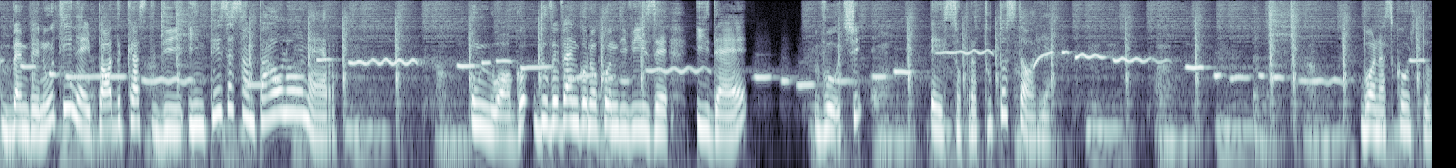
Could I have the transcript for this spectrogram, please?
Benvenuti nei podcast di Intesa San Paolo On Air. Un luogo dove vengono condivise idee, voci e soprattutto storie. Buon ascolto.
